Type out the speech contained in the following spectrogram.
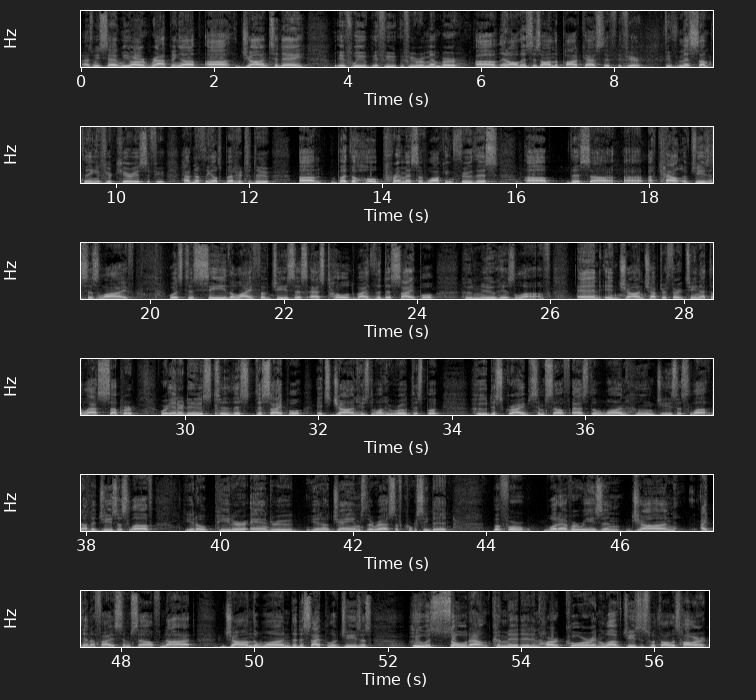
As we said, we are wrapping up uh, John today if we if you if you remember, uh, and all this is on the podcast. If if you're if you've missed something, if you're curious, if you have nothing else better to do, um, but the whole premise of walking through this uh, this uh, uh account of Jesus' life was to see the life of Jesus as told by the disciple who knew his love. And in John chapter 13, at the Last Supper, we're introduced to this disciple. It's John, who's the one who wrote this book, who describes himself as the one whom Jesus loved. Now, did Jesus love, you know, Peter, Andrew, you know, James, the rest? Of course he did. But for whatever reason, John identifies himself not John, the one, the disciple of Jesus, who was sold out and committed and hardcore and loved Jesus with all his heart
